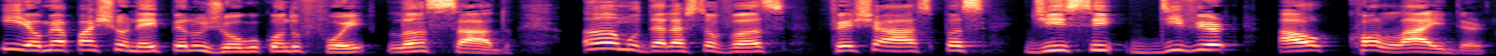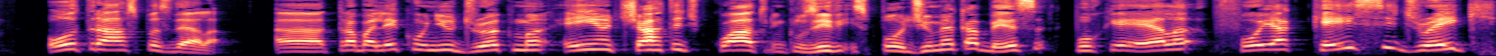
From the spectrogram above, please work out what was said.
e eu me apaixonei pelo jogo quando foi lançado. Amo The Last of Us, fecha aspas, disse Dever ao Collider. Outra aspas dela, Uh, trabalhei com o Neil Druckmann em Uncharted 4. Inclusive, explodiu minha cabeça, porque ela foi a Casey Drake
